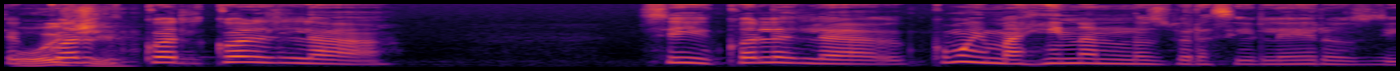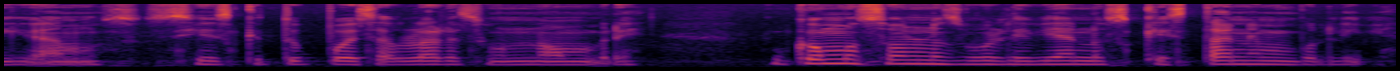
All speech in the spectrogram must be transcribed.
Sea, ¿cuál, cuál, cuál, es la... Sí, ¿cuál es la... ¿Cómo imaginan los brasileros, digamos, si es que tú puedes hablar a su nombre? ¿Cómo son los bolivianos que están en Bolivia?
